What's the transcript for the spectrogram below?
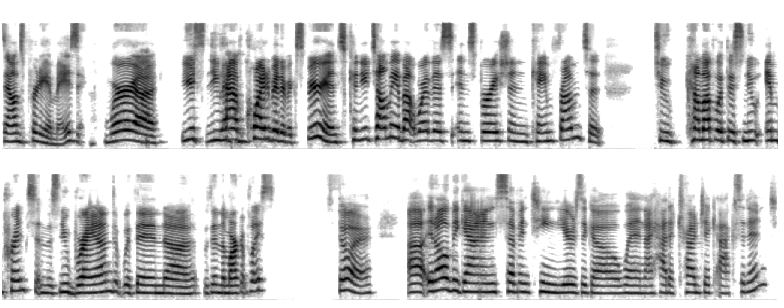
Sounds pretty amazing. Where uh, you you have quite a bit of experience. Can you tell me about where this inspiration came from to to come up with this new imprint and this new brand within uh, within the marketplace? Sure. Uh, it all began 17 years ago when I had a tragic accident.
